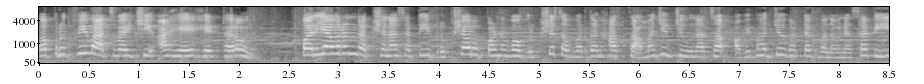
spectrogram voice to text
व पृथ्वी वाचवायची आहे हे ठरवून पर्यावरण रक्षणासाठी वृक्षारोपण व वृक्ष संवर्धन हा सामाजिक जीवनाचा अविभाज्य घटक बनवण्यासाठी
